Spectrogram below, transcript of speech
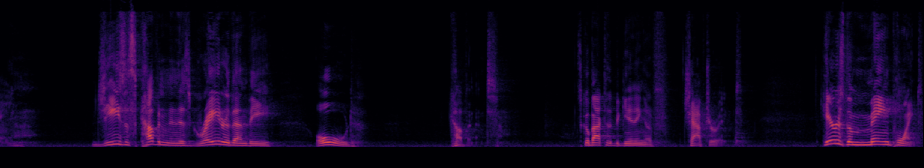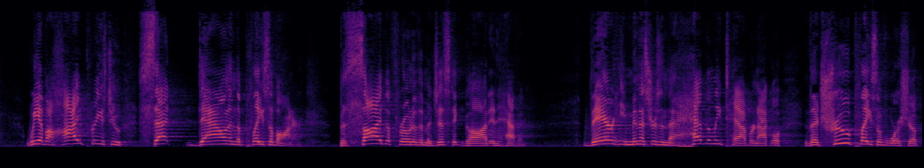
Jesus' covenant is greater than the old covenant. Let's go back to the beginning of chapter 8. Here's the main point we have a high priest who sat down in the place of honor beside the throne of the majestic God in heaven. There he ministers in the heavenly tabernacle, the true place of worship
